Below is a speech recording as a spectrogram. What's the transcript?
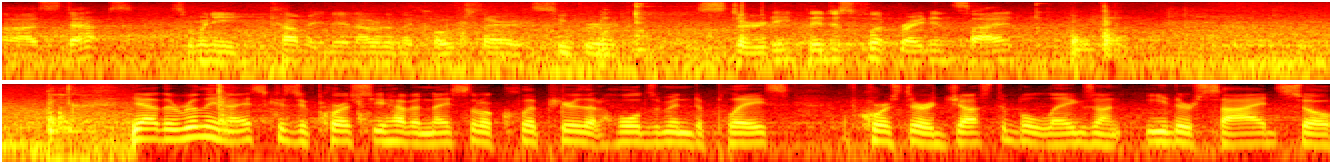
uh, steps. So when you come in and out of the coach there, it's super sturdy. They just flip right inside. Yeah, they're really nice because of course you have a nice little clip here that holds them into place. Of course, they're adjustable legs on either side. So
